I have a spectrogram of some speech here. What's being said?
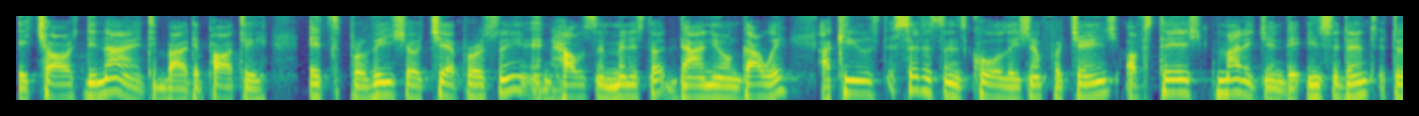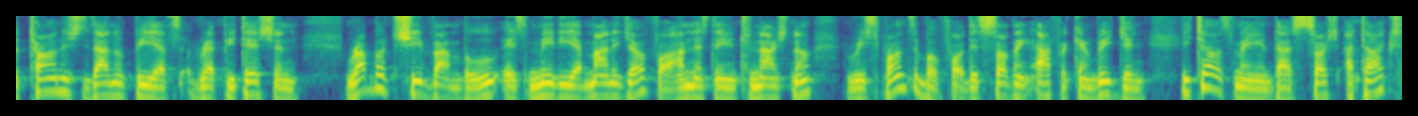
a charge denied by the party. Its provincial chairperson and housing minister, Daniel Garwe, accused Citizens Coalition for Change of stage managing the incident to tarnish ZANU-PF's reputation. Robert Shivambu is media manager for Amnesty International, responsible for the Southern African region. He tells me that such attacks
